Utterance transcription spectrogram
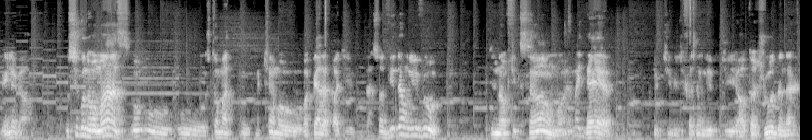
bem legal. O segundo romance, o, o, o, Estoma- o é chama? O Uma Piada Pode Mudar Sua Vida, é um livro de não ficção, é uma ideia que eu tive de fazer um livro de autoajuda, né?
